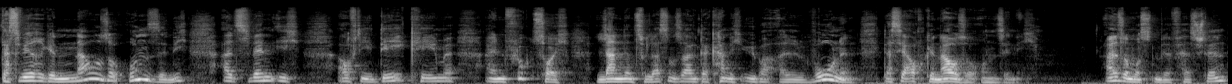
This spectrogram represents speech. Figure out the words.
Das wäre genauso unsinnig, als wenn ich auf die Idee käme, ein Flugzeug landen zu lassen und sagen, da kann ich überall wohnen. Das ist ja auch genauso unsinnig. Also mussten wir feststellen,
